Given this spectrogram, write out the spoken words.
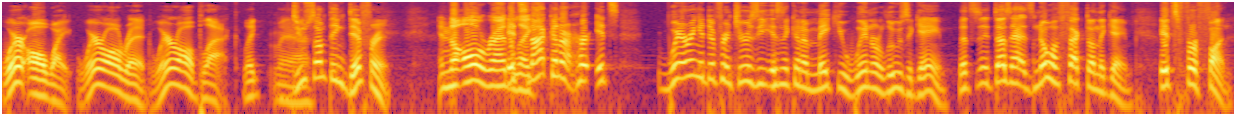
We're all white. We're all red. We're all black. Like Yeah. do something different. and the all red. It's like, not gonna hurt. It's wearing a different jersey isn't gonna make you win or lose a game. That's it. Does has no effect on the game. It's for fun.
